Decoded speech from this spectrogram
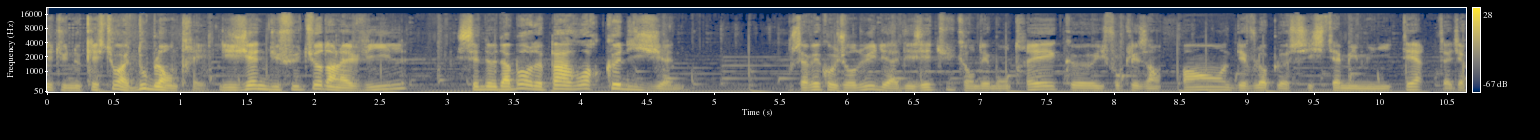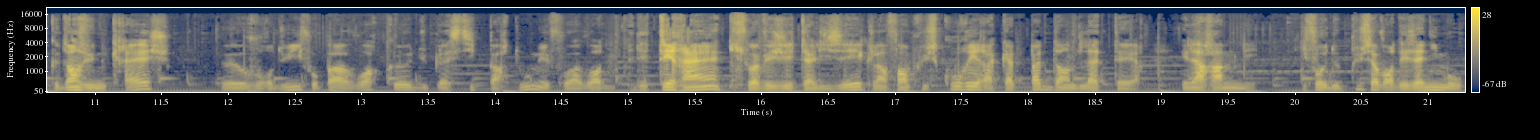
C'est une question à double entrée. L'hygiène du futur dans la ville, c'est d'abord de ne pas avoir que d'hygiène. Vous savez qu'aujourd'hui, il y a des études qui ont démontré qu'il faut que les enfants développent leur système immunitaire. C'est-à-dire que dans une crèche, euh, aujourd'hui, il ne faut pas avoir que du plastique partout, mais il faut avoir des terrains qui soient végétalisés, que l'enfant puisse courir à quatre pattes dans de la terre et la ramener. Il faut de plus avoir des animaux,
